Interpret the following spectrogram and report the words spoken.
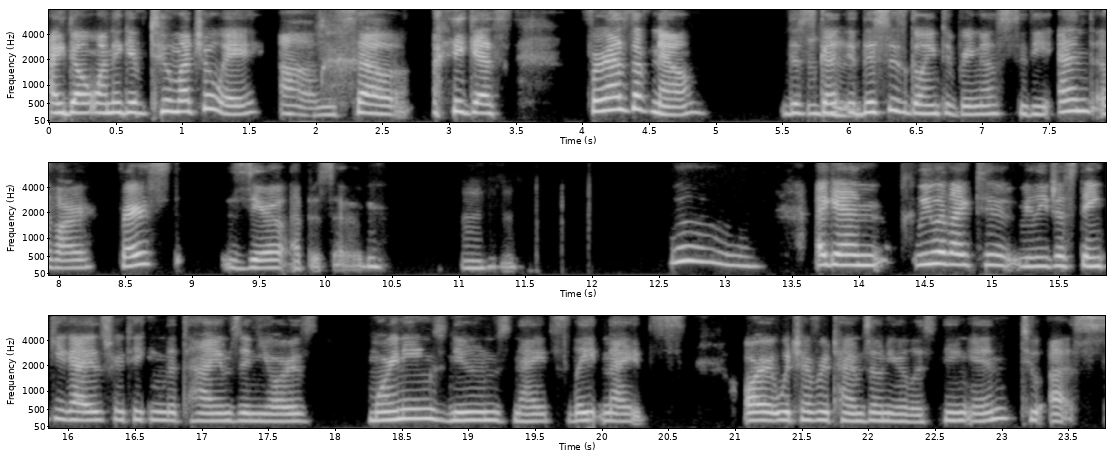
I don't want to give too much away. Um, so I guess for as of now, this mm-hmm. go- this is going to bring us to the end of our first zero episode. Mm-hmm. Woo! Again, we would like to really just thank you guys for taking the times in yours mornings, noons, nights, late nights, or whichever time zone you're listening in to us.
